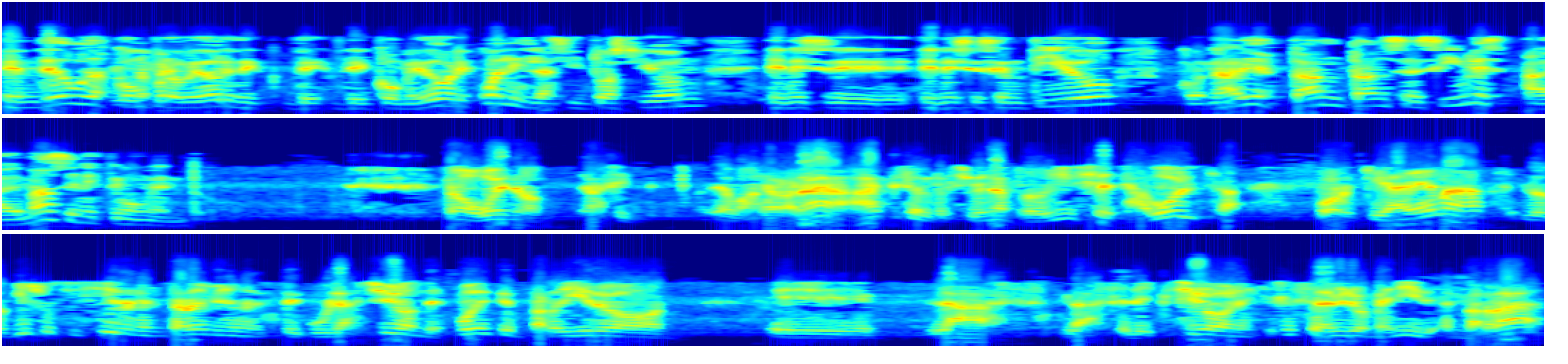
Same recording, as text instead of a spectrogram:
en deudas con proveedores de, comedores. ¿Cuál es la situación en ese, en ese sentido con áreas tan, tan sensibles, además en este momento? No, bueno, así, la verdad, Axel recibió una provincia esa bolsa, porque además lo que ellos hicieron en términos de especulación, después de que perdieron eh, las, las elecciones, que ya se la vieron venir, en verdad,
